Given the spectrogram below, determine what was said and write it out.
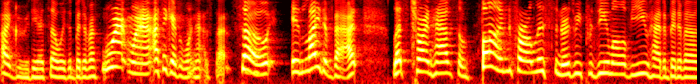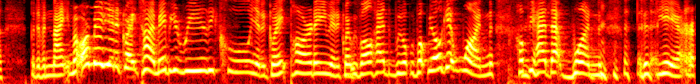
I agree with you. It's always a bit of a wah, wah. I think everyone has that. So, in light of that, let's try and have some fun for our listeners. We presume all of you had a bit of a bit of a nightmare, or maybe you had a great time. Maybe you're really cool. You had a great party. We had a great. We've all had. We, we all get one. Hope you had that one this year.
